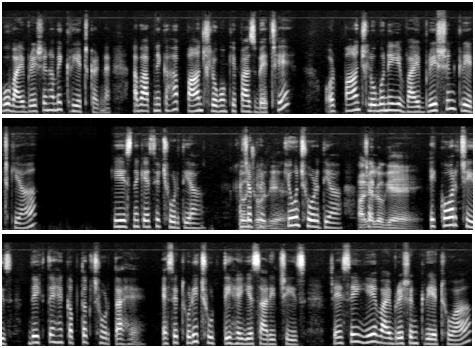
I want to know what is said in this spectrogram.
वो वाइब्रेशन हमें क्रिएट करना है। अब आपने कहा पाँच लोगों के पास बैठे और पाँच लोगों ने ये वाइब्रेशन क्रिएट किया। कि इसने कैसे छोड़ दिया? क्यों अच्छा छोड़ दिया? क्यों छोड़ दिया? अच्छा पागल हो गया है। एक और चीज़ देखते हैं कब तक छोड़ता है। ऐसे थोड़ी छूटती है ये सारी चीज़। जैसे ये वाइब्रेशन क्रिएट हुआ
